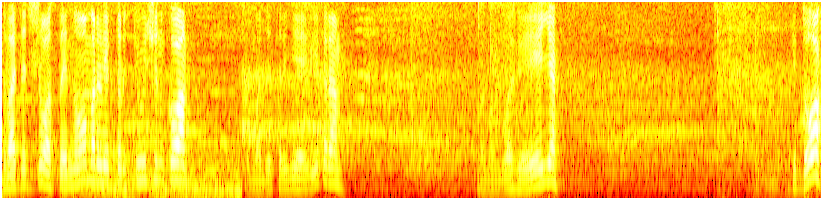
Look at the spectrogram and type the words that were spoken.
26-й номер Віктор Тюченко. Команді Сергія Вітера. Роман Благий. Кидок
